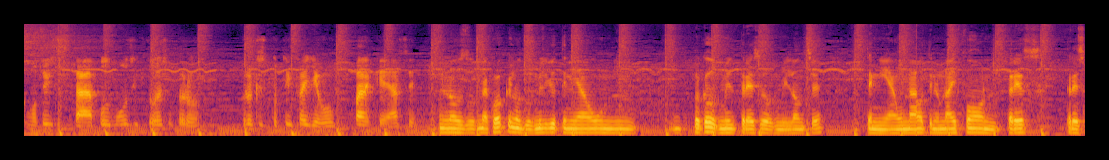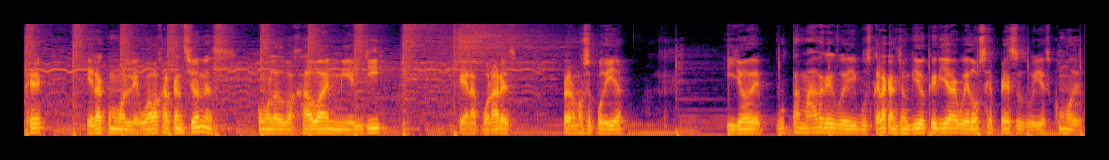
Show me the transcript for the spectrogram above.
como tú dices, está Apple Music y todo eso, pero creo que Spotify llegó para quedarse. me acuerdo que en los 2000 yo tenía un, creo que 2013 o 2011, tenía, una, tenía un iPhone 3, 3G y era como le voy a bajar canciones, como las bajaba en mi LG, que era por Ares, pero no se podía. Y yo de puta madre, güey, busqué la canción que yo quería, güey, 12 pesos, güey. Es como de,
